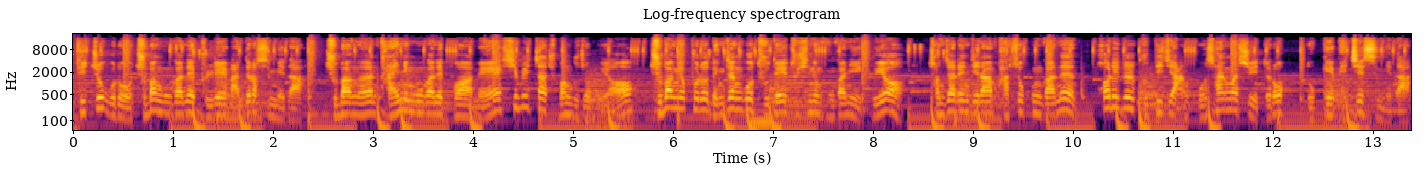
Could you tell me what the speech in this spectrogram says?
뒤쪽으로 주방 공간을 분리해 만들었습니다. 주방은 다이닝 공간을 포함해 11자 주방 구조고요. 주방 옆으로 냉장고 두 대 두시는 공간이 있고요. 전자레인지랑 밥솥 공간은 허리를 굽히지 않고 사용할 수 있도록 높게 배치했습니다.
